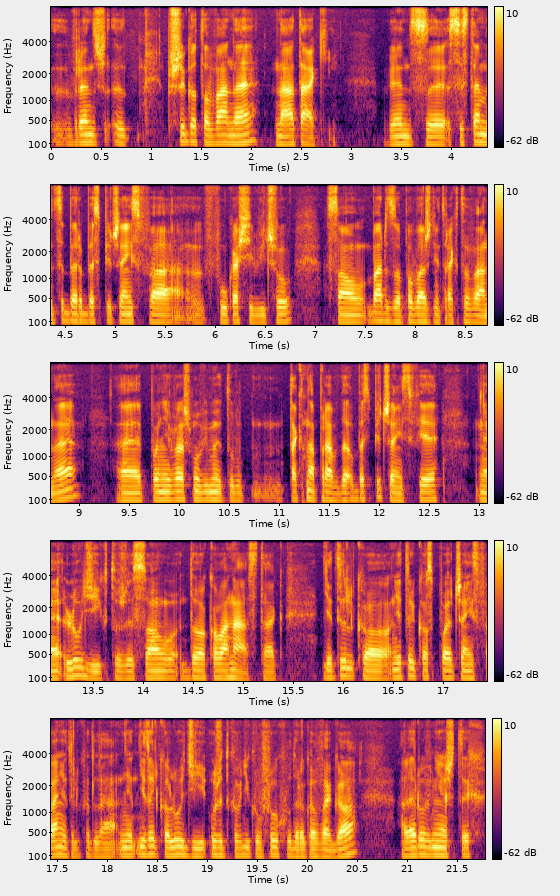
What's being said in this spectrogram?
wręcz przygotowane na ataki. Więc y, systemy cyberbezpieczeństwa w Łukasiewiczu są bardzo poważnie traktowane, e, ponieważ mówimy tu tak naprawdę o bezpieczeństwie e, ludzi, którzy są dookoła nas, tak? Nie tylko, nie tylko społeczeństwa, nie tylko, dla, nie, nie tylko ludzi, użytkowników ruchu drogowego, ale również tych,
